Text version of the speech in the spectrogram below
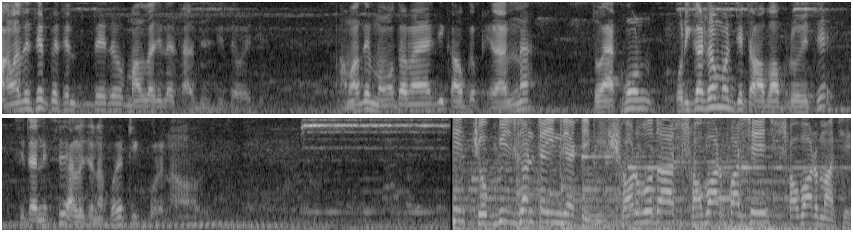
বাংলাদেশের পেশেন্টদেরও মালদা জেলায় সার্ভিস দিতে হয়েছে। আমাদের মমতা ব্যানার্জি কাউকে ফেরান না। তো এখন পরিকাঠামোর যেটা অভাব রয়েছে, সেটা নিশ্চয়ই আলোচনা করে ঠিক করে নেওয়া হবে। চব্বিশ ঘণ্টা ইন্ডিয়া টিভি, সর্বদা সবার পাশে, সবার মাঝে।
